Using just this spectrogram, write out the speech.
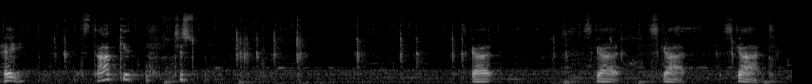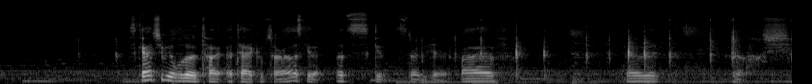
Hey, stop getting. just Scott Scott Scott Scott Scott should be able to atta attack him. Sorry, let's get it. Let's get started here. Five. Have it. Oh shit!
